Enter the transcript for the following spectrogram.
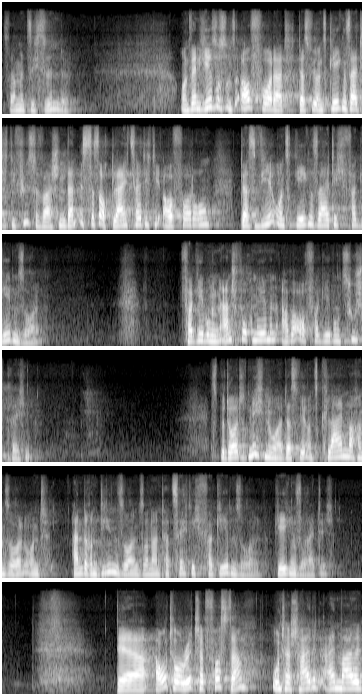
sammelt sich Sünde. Und wenn Jesus uns auffordert, dass wir uns gegenseitig die Füße waschen, dann ist das auch gleichzeitig die Aufforderung, dass wir uns gegenseitig vergeben sollen. Vergebung in Anspruch nehmen, aber auch Vergebung zusprechen. Es bedeutet nicht nur, dass wir uns klein machen sollen und anderen dienen sollen, sondern tatsächlich vergeben sollen, gegenseitig. Der Autor Richard Foster unterscheidet einmal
